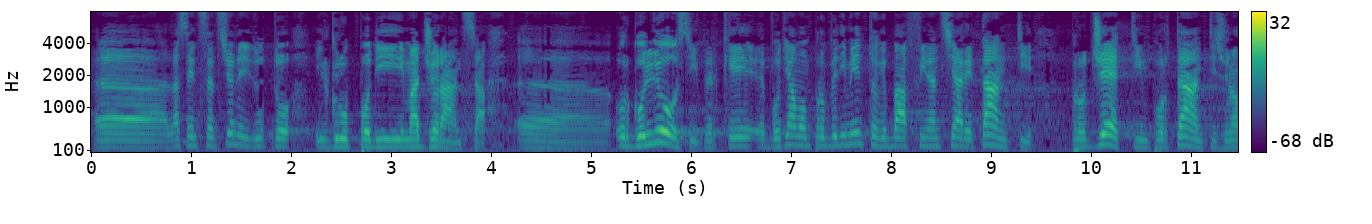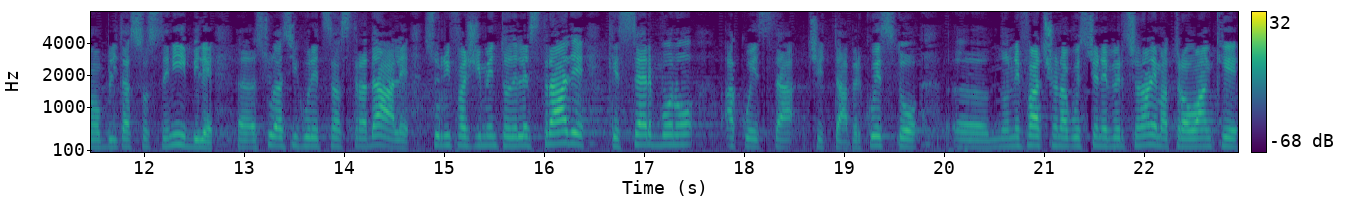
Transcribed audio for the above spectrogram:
eh, la sensazione di tutto il gruppo di maggioranza. Eh, orgogliosi perché votiamo un provvedimento che va a finanziare tanti progetti importanti sulla mobilità sostenibile, eh, sulla sicurezza stradale, sul rifacimento delle strade che servono a questa città. Per questo eh, non ne faccio una questione personale ma trovo anche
